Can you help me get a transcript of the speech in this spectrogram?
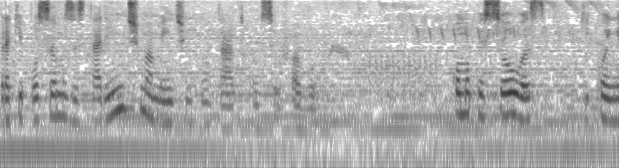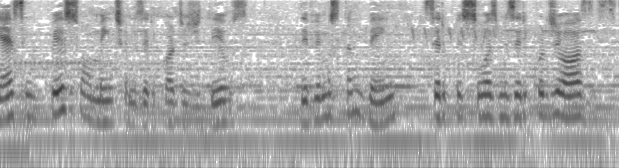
para que possamos estar intimamente em contato com seu favor. Como pessoas que conhecem pessoalmente a misericórdia de Deus, devemos também ser pessoas misericordiosas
